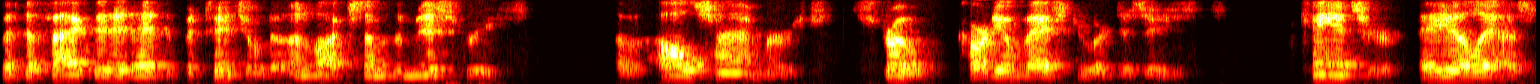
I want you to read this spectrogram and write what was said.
but the fact that it had the potential to unlock some of the mysteries of Alzheimer's, stroke, cardiovascular diseases, cancer, ALS,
